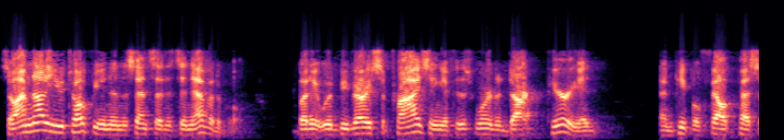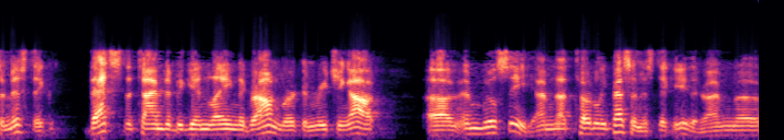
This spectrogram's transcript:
So I'm not a utopian in the sense that it's inevitable, but it would be very surprising if this weren't a dark period and people felt pessimistic. That's the time to begin laying the groundwork and reaching out, uh, and we'll see. I'm not totally pessimistic either. I'm, uh,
